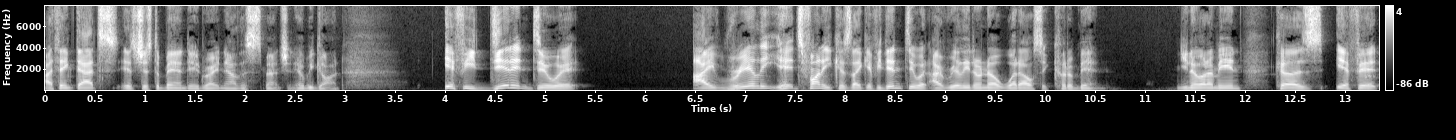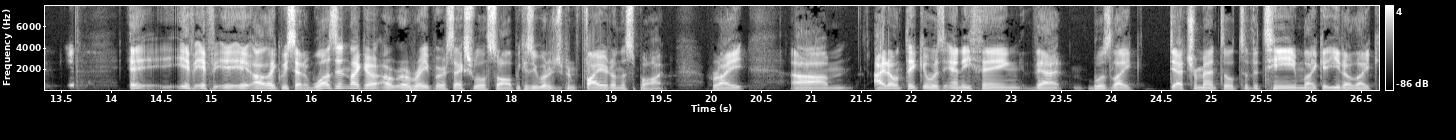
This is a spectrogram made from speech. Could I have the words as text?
I think that's it's just a band-aid right now, the suspension. He'll be gone. If he didn't do it, I really it's funny because like if he didn't do it, I really don't know what else it could have been. You know what I mean? Because if it if if it, like we said, it wasn't like a, a rape or a sexual assault because he would have just been fired on the spot, right? Um, I don't think it was anything that was like detrimental to the team. Like you know, like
